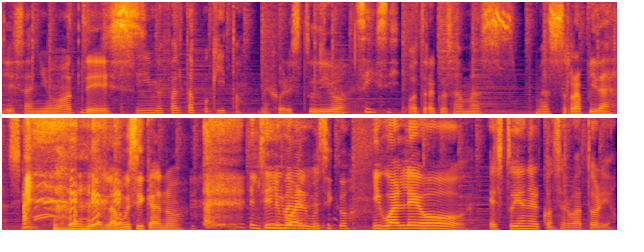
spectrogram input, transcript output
10 añotes. Sí, me falta poquito. Mejor estudio. Sí, sí. Otra cosa más, más rápida. Sí. la música, ¿no? El Sí, igual- del músico. Igual Leo estudia en el conservatorio.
